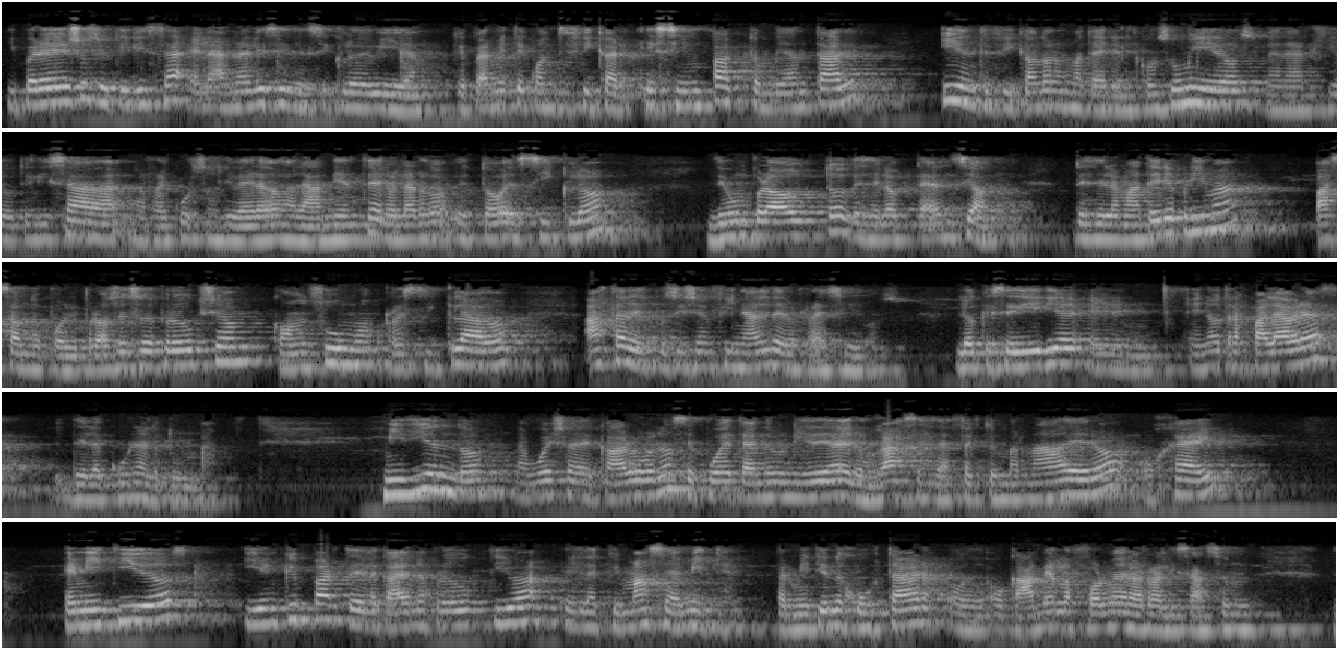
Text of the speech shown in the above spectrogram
y para ello se utiliza el análisis del ciclo de vida, que permite cuantificar ese impacto ambiental identificando los materiales consumidos, la energía utilizada, los recursos liberados al ambiente a lo largo de todo el ciclo de un producto desde la obtención, desde la materia prima pasando por el proceso de producción, consumo, reciclado, hasta la disposición final de los residuos. Lo que se diría, en, otras palabras, de la cuna a la tumba. Midiendo la huella de carbono se puede tener una idea de los gases de efecto invernadero, o GEI, emitidos y en qué parte de la cadena productiva es la que más se emite, permitiendo ajustar o, o cambiar la forma de la realización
